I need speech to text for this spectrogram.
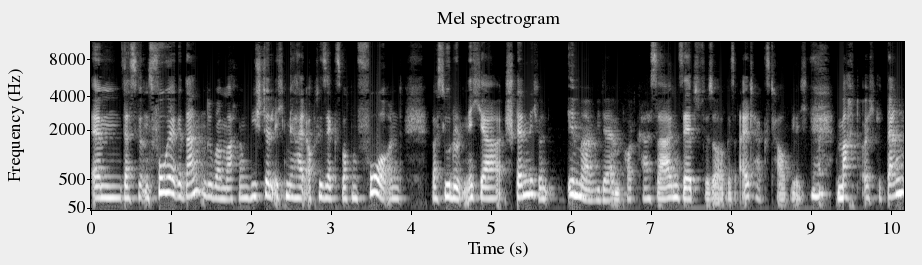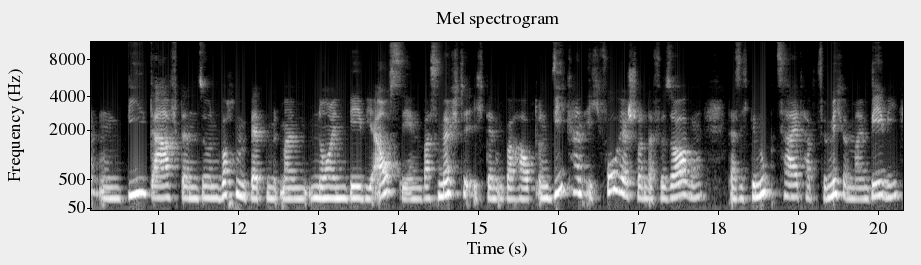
ähm, dass wir uns vorher Gedanken drüber machen, wie stelle ich mir halt auch die sechs Wochen vor. Und was Judith und ich ja ständig und immer wieder im Podcast sagen, Selbstfürsorge ist alltagstauglich. Ja. Macht euch Gedanken, wie darf denn so ein Wochenbett mit meinem neuen Baby aussehen? Was möchte ich denn überhaupt? Und wie kann ich vorher schon dafür sorgen, dass ich genug Zeit habe für mich und mein Baby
